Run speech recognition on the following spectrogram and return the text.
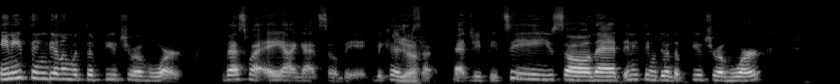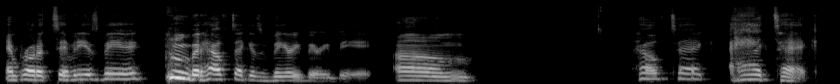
Anything dealing with the future of work. That's why AI got so big because yeah. you saw Chat GPT. You saw that anything doing the future of work and productivity is big, but health tech is very, very big. Um, health tech, ag tech.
